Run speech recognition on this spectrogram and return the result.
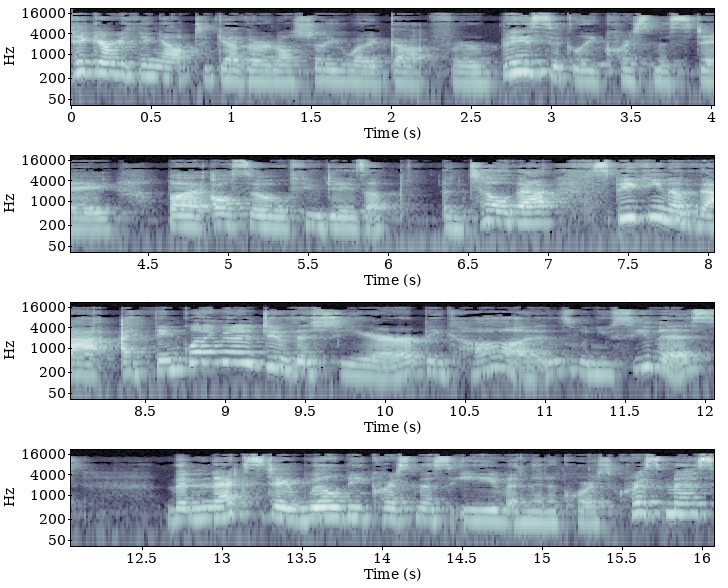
take everything out together and I'll show you what I got for basically Christmas Day, but also a few days up until that. Speaking of that, I think what I'm gonna do this year, because when you see this, the next day will be Christmas Eve and then of course Christmas.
